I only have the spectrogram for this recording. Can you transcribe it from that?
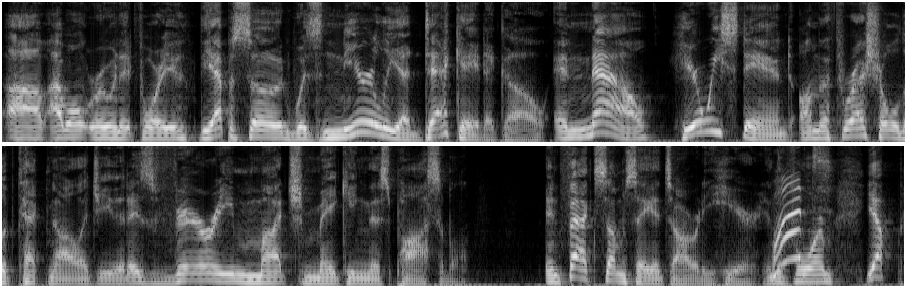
Uh, I won't ruin it for you. The episode was nearly a decade ago, and now here we stand on the threshold of technology that is very much making this possible. In fact, some say it's already here in What? the form, yep,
